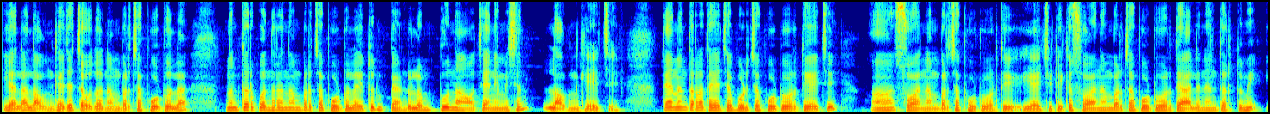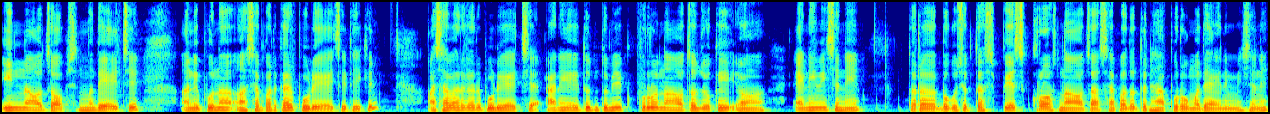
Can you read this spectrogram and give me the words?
याला लावून घ्यायचा. चौदा नंबरच्या फोटोला नंतर पंधरा नंबरच्या फोटोला इथून पेंडुलम टू नावाचे ॲनिमेशन लावून घ्यायचे. त्यानंतर आता याच्या पुढच्या फोटोवरती यायचे सोळा नंबरच्या फोटोवरती यायचे ठीक आहे? सोळा नंबरच्या फोटोवरती आल्यानंतर तुम्ही इन नावाच्या ऑप्शनमध्ये यायचे आणि पुन्हा अशा प्रकारे पुढे यायचे ठीक आहे? अशा प्रकारे पुढे यायचे आणि इथून तुम्ही एक प्रो नावाचा जो काही ॲनिमेशन आहे तर बघू शकता स्पेस क्रॉस नावाचा अशा पद्धतीने हा प्रोमध्ये ॲनिमेशन आहे.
